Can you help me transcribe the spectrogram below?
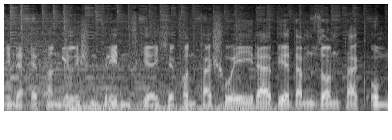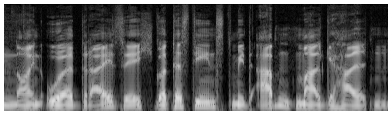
In der evangelischen Friedenskirche von Cachoeira wird am Sonntag um 9.30 Uhr Gottesdienst mit Abendmahl gehalten.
